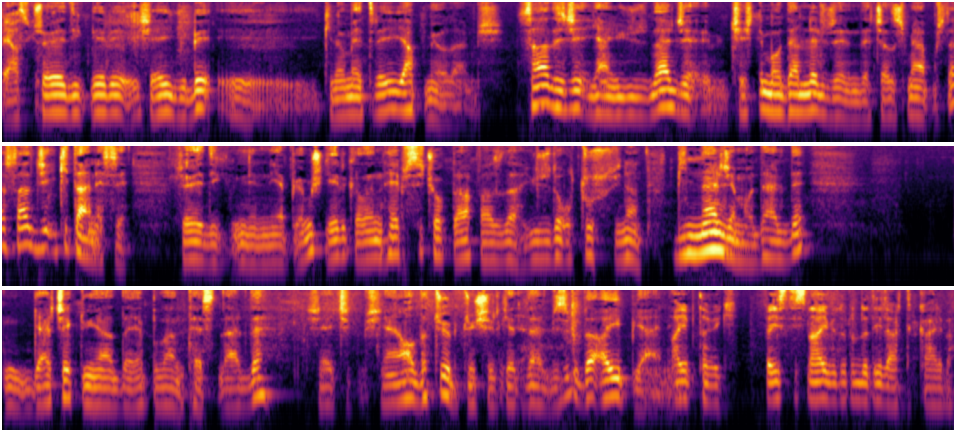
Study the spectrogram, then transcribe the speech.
beyaz. Söyledikleri şey gibi e, kilometreyi yapmıyorlarmış. Sadece yani yüzlerce çeşitli modeller üzerinde çalışma yapmışlar. Sadece iki tanesi söylediklerini yapıyormuş. Geri kalanın hepsi çok daha fazla. Yüzde otuz filan binlerce modelde gerçek dünyada yapılan testlerde şey çıkmış. Yani aldatıyor bütün şirketler bizi. Bu da ayıp yani. Ayıp tabii ki. Ve istisnai bir durumda değil artık galiba.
